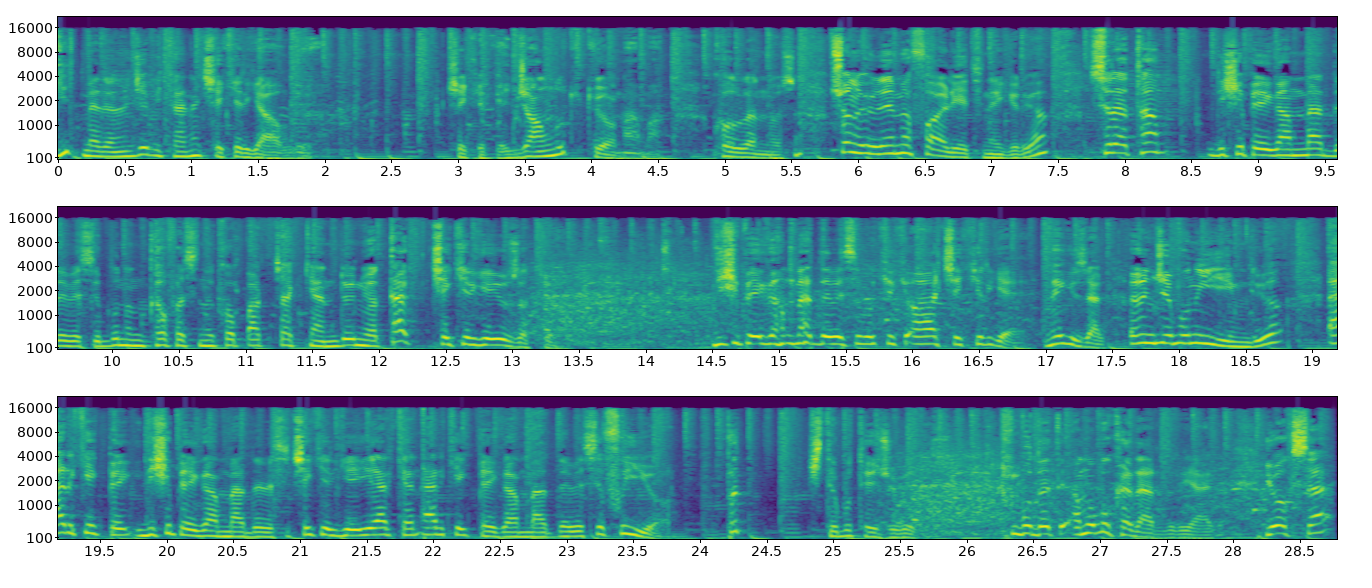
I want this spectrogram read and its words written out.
gitmeden önce bir tane çekirge avlıyor çekirge. Canlı tutuyor onu ama kollarının olsun. Sonra üreme faaliyetine giriyor. Sıra tam dişi peygamber devesi bunun kafasını kopartacakken dönüyor tak çekirgeyi uzatıyor. Dişi peygamber devesi bakıyor ki aa çekirge ne güzel. Önce bunu yiyeyim diyor. Erkek pe dişi peygamber devesi çekirgeyi yerken erkek peygamber devesi fıyıyor. Pıt işte bu tecrübe. bu da te- ama bu kadardır yani. Yoksa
